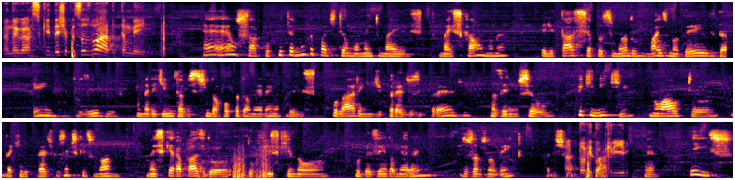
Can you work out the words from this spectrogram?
É um negócio que deixa a pessoa zoada também. É, é um saco. O Peter nunca pode ter um momento mais, mais calmo, né? Ele tá se aproximando mais uma vez da Jane, inclusive. A Mary Jane tá vestindo a roupa do Homem-Aranha para eles pularem de prédios em prédio, fazerem o seu piquenique no alto daquele prédio, que eu sempre esqueço o nome, mas que era a base do, do Fisk no, no desenho do Homem-Aranha dos anos 90. Pra deixar A torre do claro. crime. E é isso.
